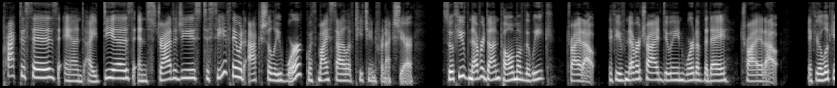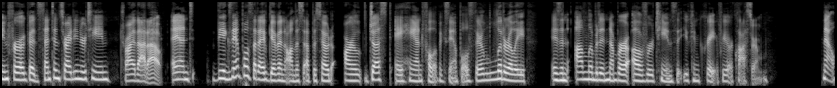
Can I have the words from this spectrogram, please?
practices and ideas and strategies to see if they would actually work with my style of teaching for next year. So, if you've never done Poem of the Week, try it out. If you've never tried doing Word of the Day, try it out. If you're looking for a good sentence writing routine, try that out. And the examples that I've given on this episode are just a handful of examples. There literally is an unlimited number of routines that you can create for your classroom. Now,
